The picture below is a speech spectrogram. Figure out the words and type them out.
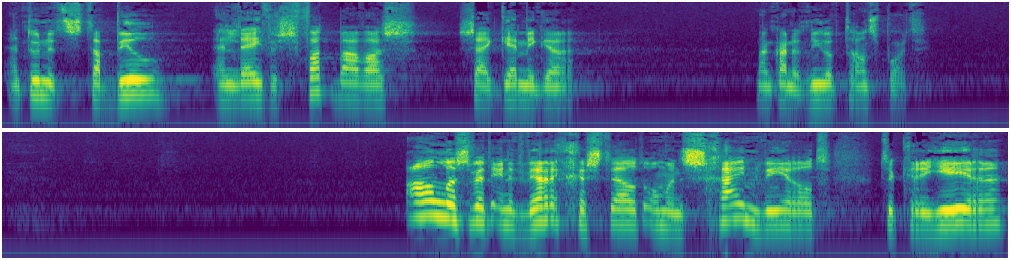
En toen het stabiel en levensvatbaar was, zei Gemmiger, dan kan het nu op transport. Alles werd in het werk gesteld om een schijnwereld te creëren,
